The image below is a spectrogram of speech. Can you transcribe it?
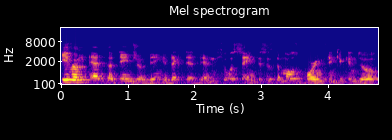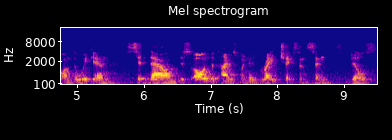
even at the danger of being evicted. And he was saying, this is the most boring thing you can do on the weekend, sit down. This is all the times when you write checks and send bills.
